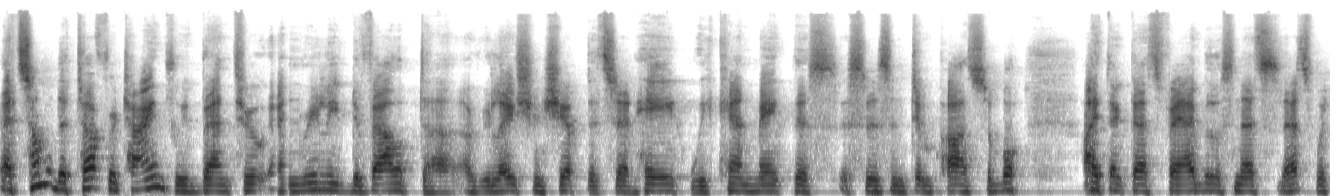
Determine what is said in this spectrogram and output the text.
at some of the tougher times we've been through and really developed a, a relationship that said, hey, we can make this. This isn't impossible. I think that's fabulous, and that's that's what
